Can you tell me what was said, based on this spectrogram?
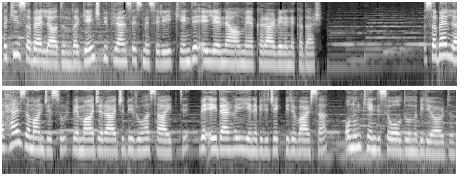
Taki Isabella adında genç bir prenses meseleyi kendi ellerine almaya karar verene kadar. Isabella her zaman cesur ve maceracı bir ruha sahipti ve ejderhayı yenebilecek biri varsa, onun kendisi olduğunu biliyordu.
